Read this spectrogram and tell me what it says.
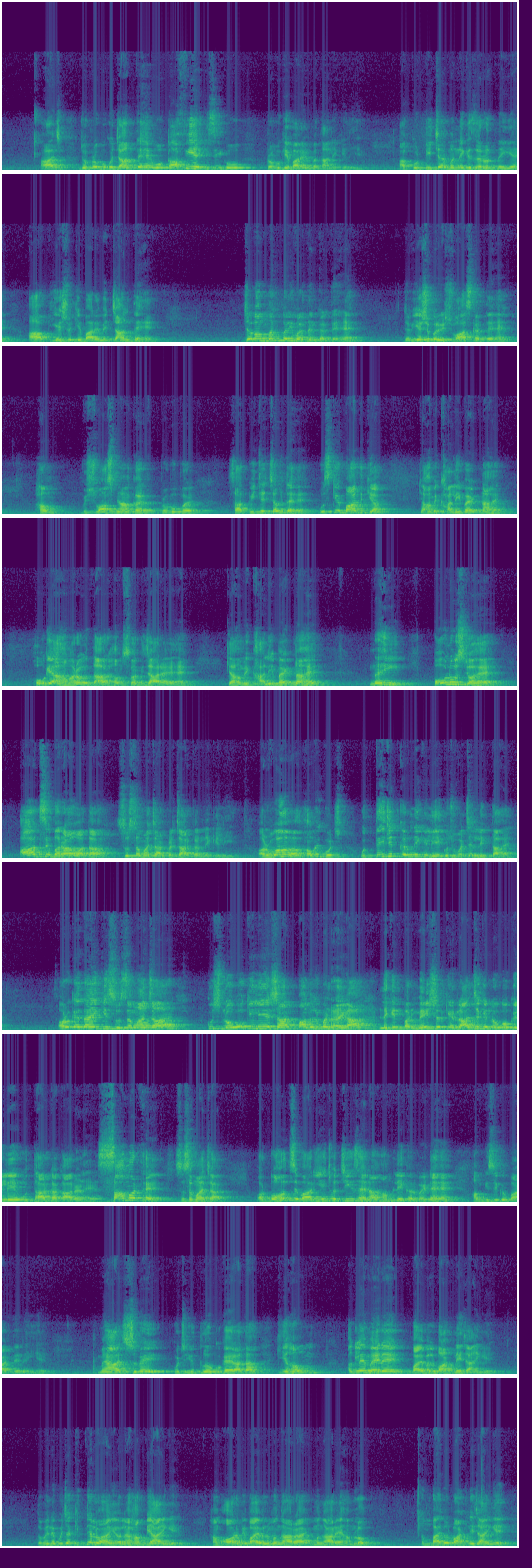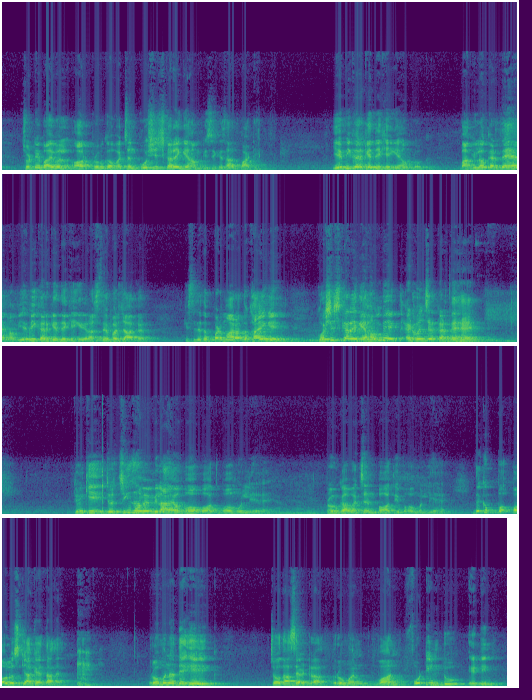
आज जो प्रभु को जानते हैं, वो काफ़ी है किसी को प्रभु के बारे में बताने के लिए। आपको टीचर बनने की ज़रूरत नहीं है, आप यीशु के बारे में जानते हैं। जब हम मन परिवर्तन करते हैं, जब यीशु पर विश्वास करते हैं, हम विश्वास में आकर प्रभु पर साथ पीछे चलते हैं, उसके बाद क्या? क्या हमें खाली बैठना है? हो गया हमारा उद्धार, हम स्वर्ग जा रहे हैं। क्या हमें खाली बैठना है? नहीं, पौलुस जो है, आग से भरा हुआ था सुसमाचार प्रचार करने के लिए। और वह हमें कुछ उत्तेजित करने के लिए कुछ वचन लिखता है। और वो कहता है कि सुसमाचार कुछ लोगों के लिए शायद पागलपन रहेगा, लेकिन परमेश्वर के राज्य के लोगों के लिए उद्धार का कारण है। सामर्थ है सुसमाचार। और बहुत से बार ये जो चीज़ है ना, हम लेकर बैठे हैं, हम किसी को बांटते नहीं हैं। मैं आज सुबह कुछ युद्ध लोग को कह रहा था कि हम अगले महीने बाइबल बांटने जाएँगे। तो मैंने पूछा, कितने लोग आएँगे? बोले, हम भी आएँगे। हम और भी बाइबल मंगा रहा है, मंगा रहे हैं हम लोग। हम बाइबल बांटने जाएँगे। छोटे बाइबल और प्रभु का वचन कोशिश करेंगे हम किसी के साथ बांटें। ये भी करके देखेंगे हम लोग। बाकी लोग करते हैं, हम ये भी करके देखेंगे, रास्ते पर जाकर। किसी ने थप्पड़ मारा तो खाएँगे। कोशिश करेंगे, हम भी एक एडवेंचर करते हैं। क्योंकि जो चीज़ हमें मिला है, वो बहुत बहुत बहुमूल्य है। प्रभु का वचन बहुत ही बहुमूल्य है। देखो पौलुस क्या कहता है? रोमन अध्याय एक, चौदह से अठारह। Roman one fourteen to eighteen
